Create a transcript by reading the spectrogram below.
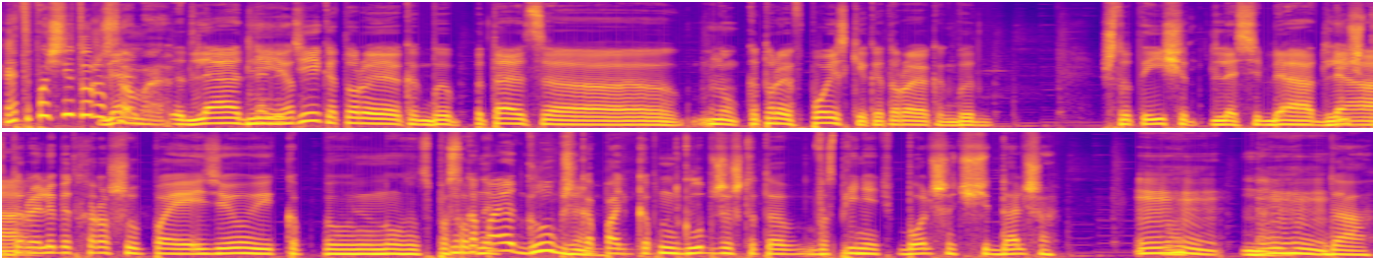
Это почти то же Для, самое. для, для Нет. людей, которые как бы пытаются, ну, которые в поиске, которые как бы что-то ищут для себя, для... Ищут, которые любят хорошую поэзию и коп- ну, ну, способны копают глубже. копать, копнуть глубже, что-то воспринять больше, чуть-чуть дальше. Мгм. Да. Мгм. Да.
